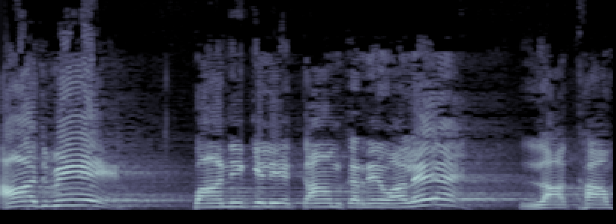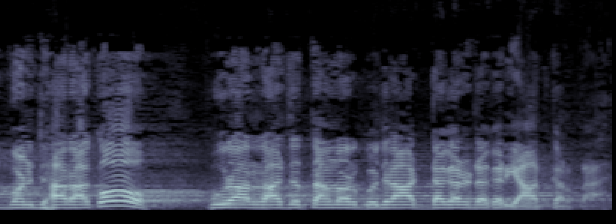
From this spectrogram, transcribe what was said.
आज भी पानी के लिए काम करने वाले लाखा वणझारा को पूरा राजस्थान और गुजरात डगर डगर याद करता है।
